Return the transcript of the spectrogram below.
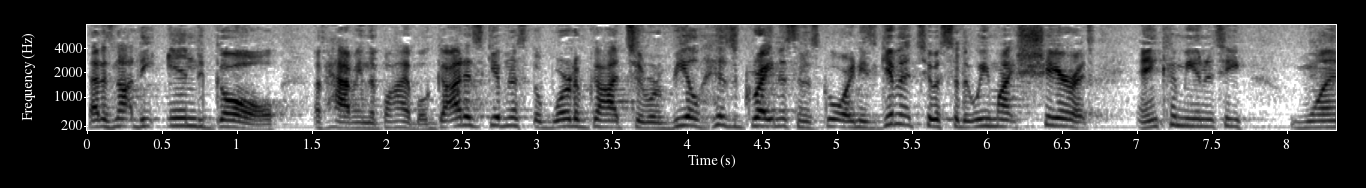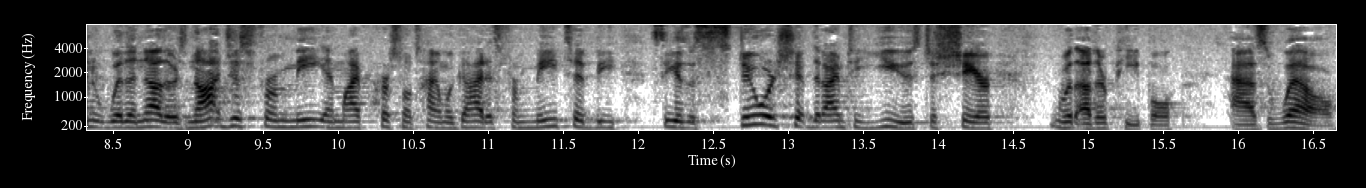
That is not the end goal of having the Bible. God has given us the Word of God to reveal His greatness and His glory, and He's given it to us so that we might share it in community one with another. It's not just for me and my personal time with God, it's for me to be see as a stewardship that I'm to use to share with other people as well.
